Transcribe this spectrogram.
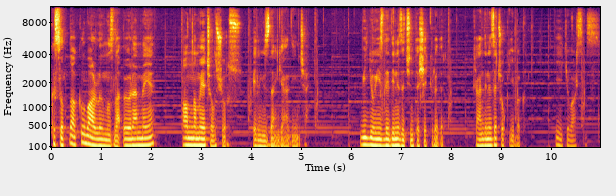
kısıtlı akıl varlığımızla öğrenmeye, anlamaya çalışıyoruz elimizden geldiğince. Videoyu izlediğiniz için teşekkür ederim. Kendinize çok iyi bakın. İyi ki varsınız.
